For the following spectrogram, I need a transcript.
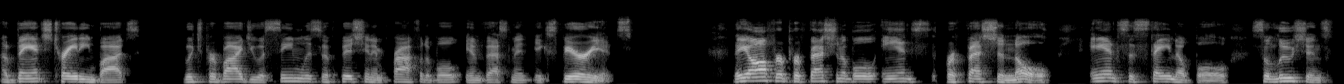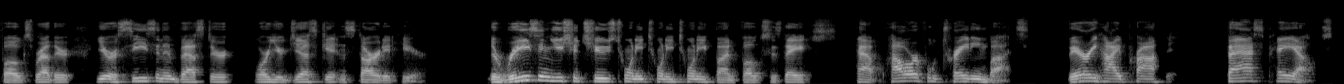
advanced trading bots, which provide you a seamless, efficient, and profitable investment experience. They offer professional and professional and sustainable solutions, folks, whether you're a seasoned investor or you're just getting started here. The reason you should choose 2020 20 fund, folks, is they have powerful trading bots, very high profit, fast payouts,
